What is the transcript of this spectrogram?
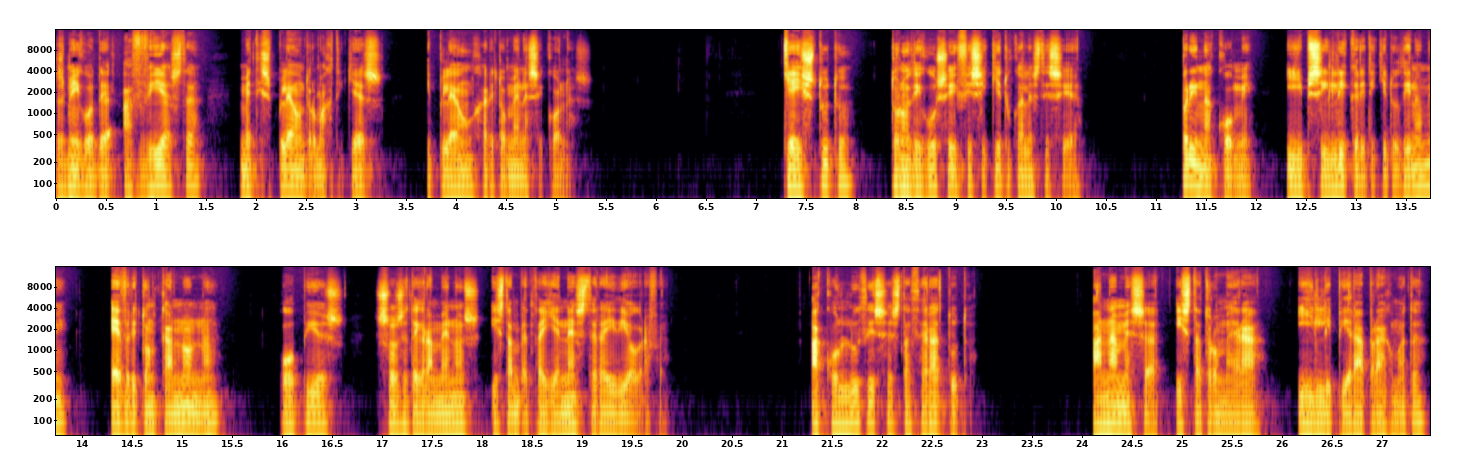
σμίγονται αβίαστα με τις πλέον τρομακτικές ή πλέον χαριτωμένες εικόνες. Και εις τούτο τον οδηγούσε η φυσική του καλεσθησία. Πριν ακόμη η υψηλή κριτική του δύναμη έβρι τον κανόνα, ο οποίος σώζεται γραμμένος εις τα πενταγενέστερα ιδιόγραφα. Ακολούθησε σταθερά τούτο. Ανάμεσα εις τα τρομερά ή λυπηρά πράγματα,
